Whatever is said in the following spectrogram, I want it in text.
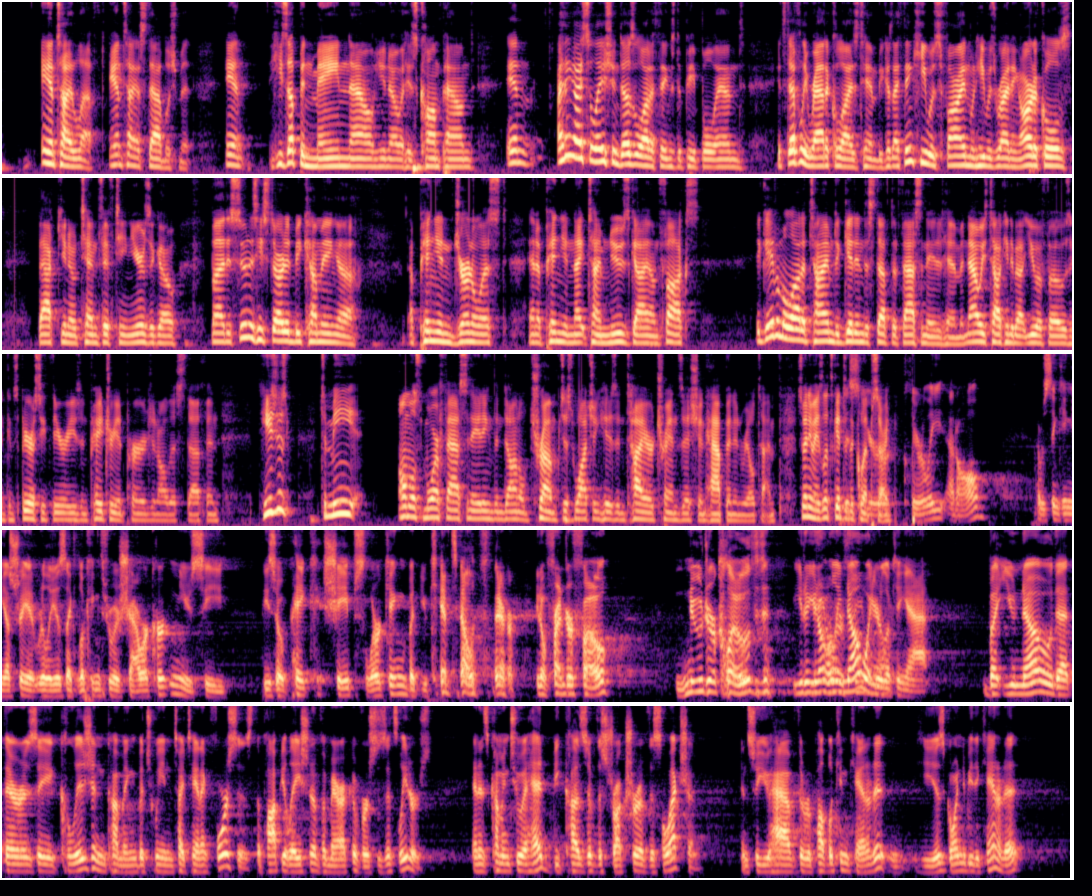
anti left, anti establishment. And he's up in Maine now, you know, at his compound. And I think isolation does a lot of things to people, and it's definitely radicalized him because I think he was fine when he was writing articles back, you know, 10, 15 years ago. But as soon as he started becoming a opinion journalist and opinion nighttime news guy on Fox, it gave him a lot of time to get into stuff that fascinated him. And now he's talking about UFOs and conspiracy theories and Patriot Purge and all this stuff. And he's just, to me, almost more fascinating than Donald Trump just watching his entire transition happen in real time. So, anyways, let's get to the clip. Sorry. Clearly, at all. I was thinking yesterday, it really is like looking through a shower curtain. You see these opaque shapes lurking, but you can't tell if they're, you know, friend or foe, nude or clothed. You know, you don't really know what you're looking at. But you know that there is a collision coming between titanic forces, the population of America versus its leaders. And it's coming to a head because of the structure of this election. And so you have the Republican candidate, and he is going to be the candidate,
